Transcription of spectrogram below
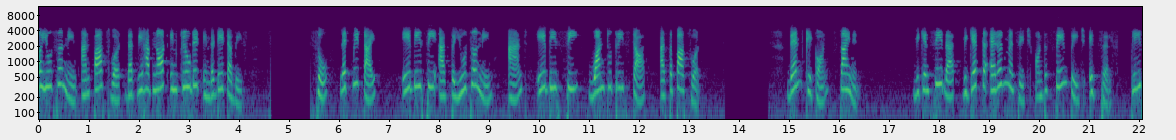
a username and password that we have not included in the database. So let me type ABC as the username and ABC123 star as the password. Then click on Sign in. we can see that we get the error message on the same page itself. Please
